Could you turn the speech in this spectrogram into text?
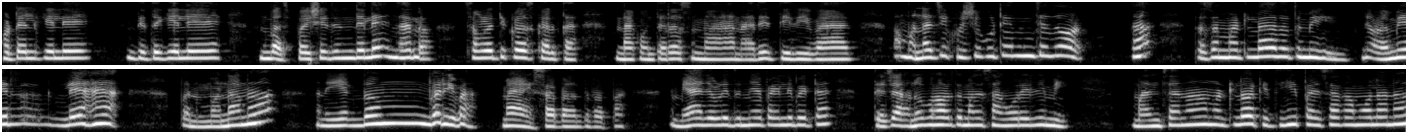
हॉटेल केले तिथे गेले बस पैसे देऊन दिले झालं. सगळं तिकडंच करता. ना कोणता रसमान अरे ती रिवाज. मनाची खुशी कुठे आहे तुमच्याजवळ हां तसं म्हटलं तर तुम्ही अमीर ले हा. पण मनानं आणि एकदम गरीब हा माझ्या हिसाबात बापा. मी जेवढी दुनिया पाहिली बेटा. त्याच्या अनुभवावर तुम्हाला सांगू राहिली मी. माणसानं म्हटलं कितीही पैसा कमवला ना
